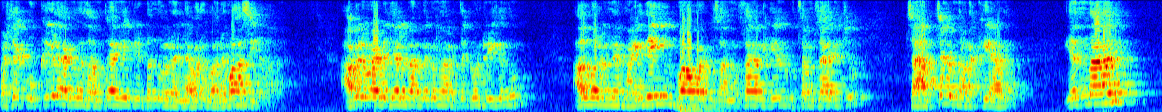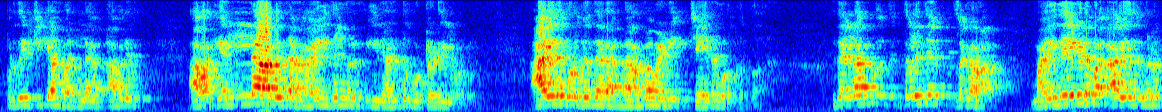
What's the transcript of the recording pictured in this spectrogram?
പക്ഷേ കുക്കികളെ അങ്ങനെ സംസാരിക്കാൻ കിട്ടുന്നവരല്ല അവർ വനവാസികളാണ്. അവരുമായിട്ട് ചില ബന്ധങ്ങൾ നടത്തിക്കൊണ്ടിരിക്കുന്നു. അതുപോലെ തന്നെ മൈതൈ വിഭാഗമായിട്ട് സംസാരിക്കുന്നു സംസാരിച്ചു ചർച്ചകൾ നടക്കുകയാണ്. എന്നാലും പ്രതീക്ഷിക്കാൻ പറ്റില്ല അവർ അവർക്ക് എല്ലാവിധ ആയുധങ്ങളും ഈ രണ്ട് കൂട്ടടിയിലുണ്ട് ആയുധം കൊടുക്കുന്നതിന് ബർമ്മ വഴി ചൈന കൊടുക്കുന്നതാണ്. ഇതെല്ലാം തെളിഞ്ഞ സംഘമാണ് മൈതയുടെ ആയുധങ്ങളും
